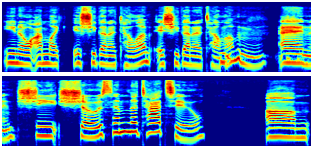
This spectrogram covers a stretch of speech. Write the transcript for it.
you know, I'm like, is she going to tell him? Is she going to tell him? Mm-hmm, and mm-hmm. she shows him the tattoo. Um,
